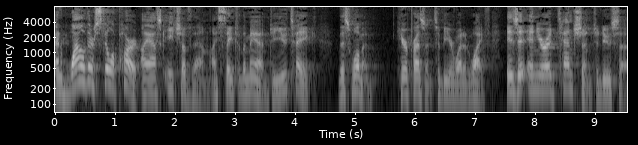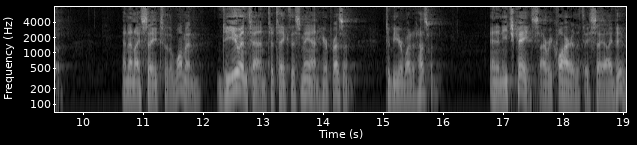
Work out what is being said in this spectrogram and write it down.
And while they're still apart, I ask each of them, I say to the man, Do you take this woman here present to be your wedded wife? Is it in your intention to do so? And then I say to the woman, Do you intend to take this man here present to be your wedded husband? And in each case, I require that they say, I do.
